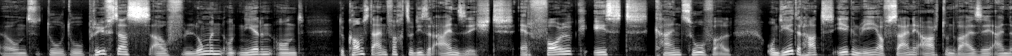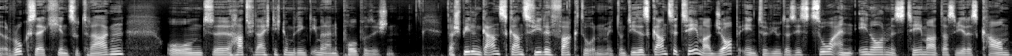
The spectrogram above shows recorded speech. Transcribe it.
Und du, du prüfst das auf Lungen und Nieren und du kommst einfach zu dieser Einsicht. Erfolg ist kein Zufall. Und jeder hat irgendwie auf seine Art und Weise ein Rucksäckchen zu tragen und äh, hat vielleicht nicht unbedingt immer eine Pole Position. Da spielen ganz, ganz viele Faktoren mit. Und dieses ganze Thema Jobinterview, das ist so ein enormes Thema, dass wir es kaum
